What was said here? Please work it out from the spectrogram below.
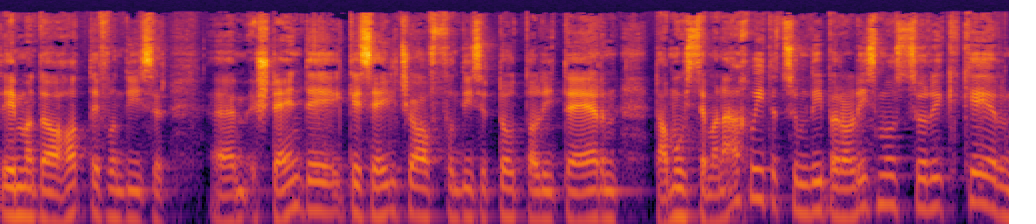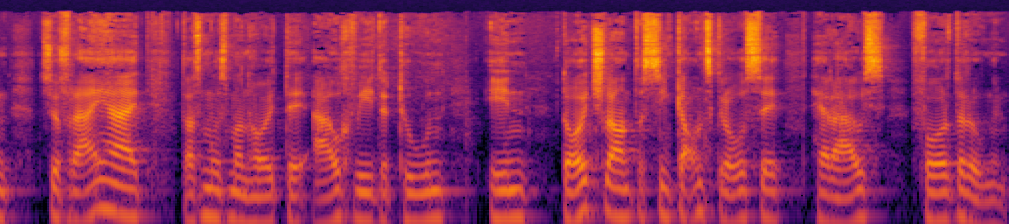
den man da hatte, von dieser ähm, Ständegesellschaft, von dieser totalitären. Da musste man auch wieder zum Liberalismus zurückkehren, zur Freiheit. Das muss man heute auch wieder tun in Deutschland. Das sind ganz große Herausforderungen.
